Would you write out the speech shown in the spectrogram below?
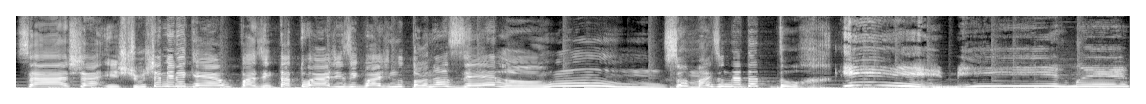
Sasha e Xuxa Meneghel fazem tatuagens iguais no tornozelo. Hum, sou mais um nadador. é mesmo, é.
